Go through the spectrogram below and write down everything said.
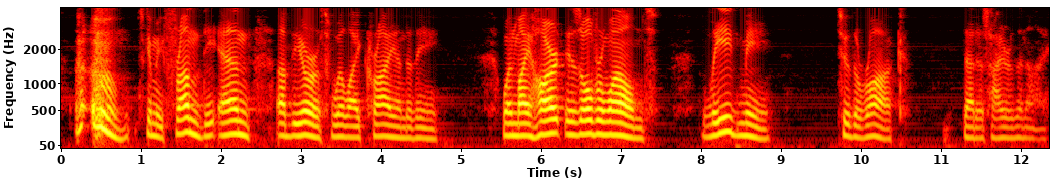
excuse me, from the end of the earth will I cry unto thee. When my heart is overwhelmed, lead me to the rock that is higher than I.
